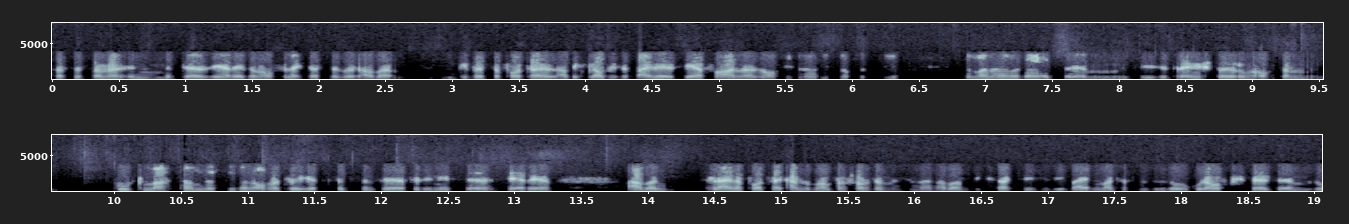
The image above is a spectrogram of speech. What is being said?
dass es dann halt in, mit der Serie dann auch vielleicht besser wird. Aber ein gewisser Vorteil, aber ich glaube, sind beide sehr erfahren, also auch die Trainer. Ich glaube, dass die, die Mannheimer da jetzt ähm, diese Trainingssteuerung auch dann gut gemacht haben, dass die dann auch natürlich jetzt fit sind für, für die nächste Serie. Aber ein kleiner Vorteil kann es am Anfang schon für mich sein. Aber wie gesagt, die, die beiden Mannschaften sind so gut aufgestellt, ähm, so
